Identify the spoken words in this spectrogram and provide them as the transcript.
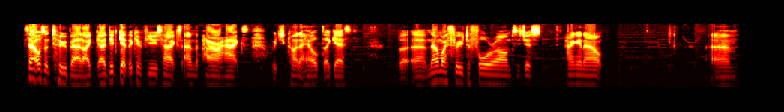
So that wasn't too bad. I, I did get the confused hacks and the power hacks, which kind of helped, I guess. But um, now my three to four arms is just hanging out, um,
